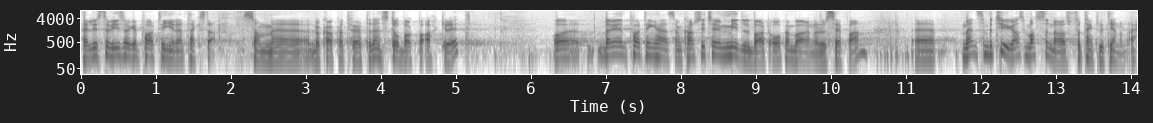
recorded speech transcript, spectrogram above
Jeg har lyst til å vise dere et par ting i den teksten som eh, dere akkurat hørte. Den står bak på arket ditt. Og Det er et par ting her som kanskje ikke er umiddelbart åpenbare når du ser på den, eh, men som betyr ganske masse når du får tenkt litt gjennom det.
